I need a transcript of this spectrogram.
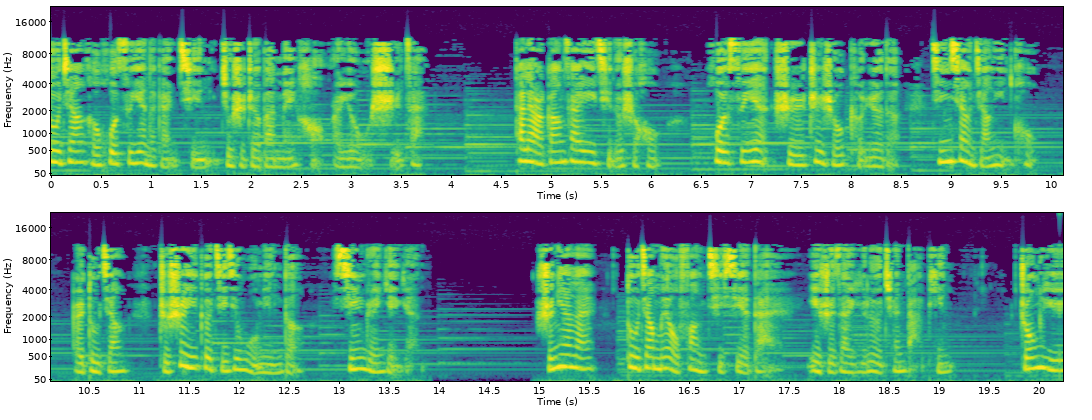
杜江和霍思燕的感情就是这般美好而又实在。他俩刚在一起的时候，霍思燕是炙手可热的金像奖影后，而杜江只是一个籍籍无名的新人演员。十年来，杜江没有放弃懈怠，一直在娱乐圈打拼。终于，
